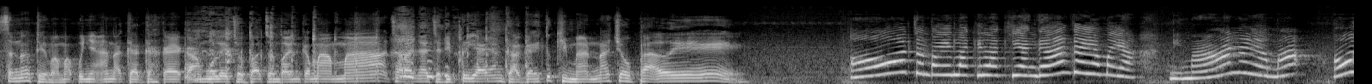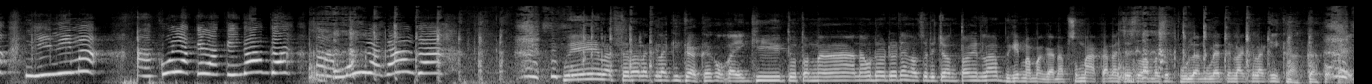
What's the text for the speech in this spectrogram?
seneng deh mama punya anak gagah kayak kamu le. Coba contohin ke mama caranya jadi pria yang gagah itu gimana coba le. Oh, contohin laki-laki yang gagah ya, Ma ya? Gimana ya, Mak? Oh, gini, Mak. Aku laki-laki gagah, kamu nggak gagah. Weh, lah laki-laki gagah kok kayak gitu tuh nah, udah udah udah nggak usah dicontohin lah, bikin mama gak nafsu makan aja selama sebulan ngeliatin laki-laki gagah kok kayak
